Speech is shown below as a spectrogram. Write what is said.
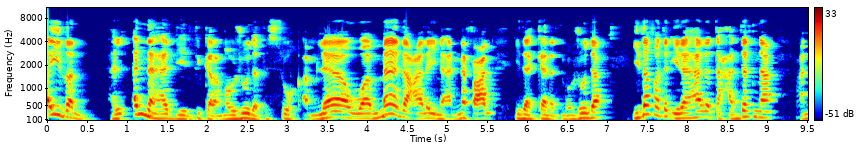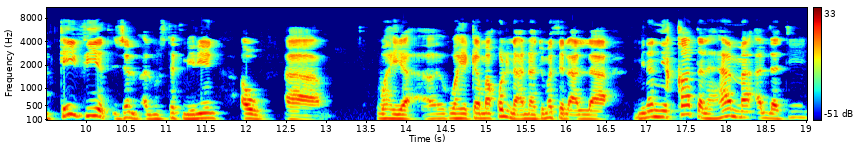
أيضا هل أن هذه الفكرة موجودة في السوق أم لا؟ وماذا علينا أن نفعل إذا كانت موجودة؟ إضافة إلى هذا تحدثنا عن كيفية جلب المستثمرين أو آه، وهي وهي كما قلنا أنها تمثل من النقاط الهامة التي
